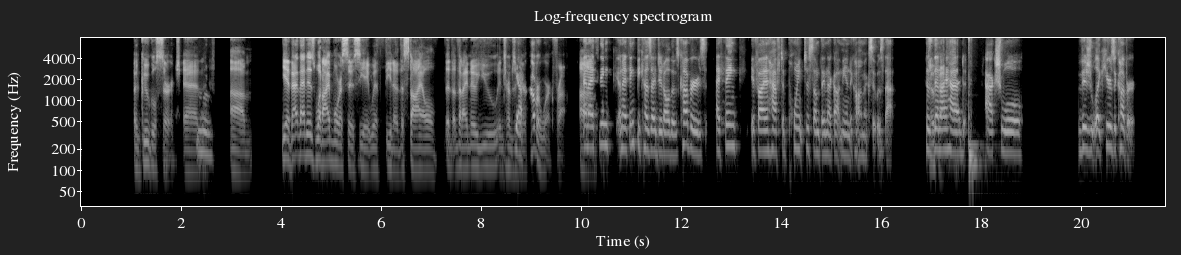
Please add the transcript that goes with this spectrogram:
a Google search, and Mhm. um, yeah, that that is what I more associate with you know the style that, that I know you in terms of Yeah. your cover work from. and I Um, think and I think because I did all those covers, I think if I have to point to something that got me into comics, it was that. Because then I had actual visual like here's a cover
